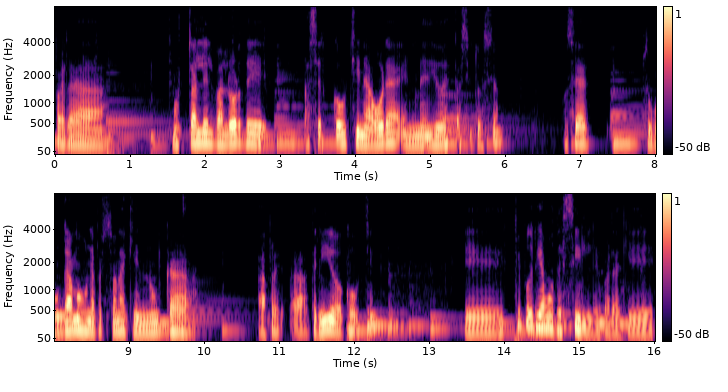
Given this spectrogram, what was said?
para mostrarle el valor de hacer coaching ahora en medio de esta situación? O sea, supongamos una persona que nunca ha, tenido coaching, eh, ¿qué podríamos decirle para que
